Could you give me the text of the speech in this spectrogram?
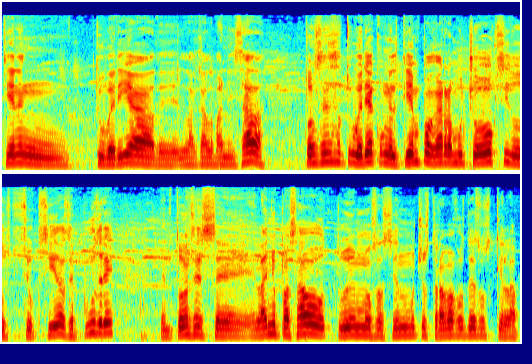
tienen tubería de la galvanizada. Entonces esa tubería con el tiempo agarra mucho óxido, se oxida, se pudre. Entonces eh, el año pasado tuvimos haciendo muchos trabajos de esos que la,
